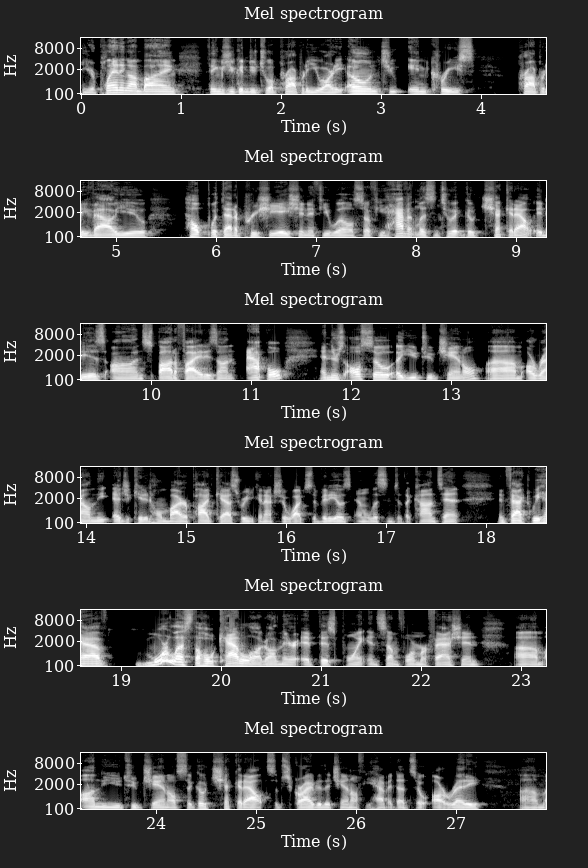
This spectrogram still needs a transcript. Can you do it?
you're planning on buying, things you can do to a property you already own to increase property value, help with that appreciation, if you will. So if you haven't listened to it, go check it out. It is on Spotify, it is on Apple, and there's also a YouTube channel um, around the Educated Home Buyer podcast where you can actually watch the videos and listen to the content. In fact, we have more or less the whole catalog on there at this point in some form or fashion um, on the YouTube channel. So go check it out. Subscribe to the channel if you haven't done so already um,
